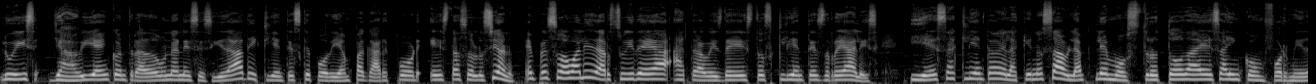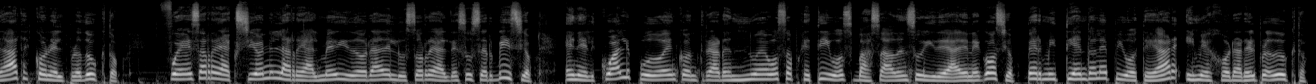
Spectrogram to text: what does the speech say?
Luis ya había encontrado una necesidad y clientes que podían pagar por esta solución. Empezó a validar su idea a través de estos clientes reales y esa clienta de la que nos habla le mostró toda esa inconformidad con el producto fue esa reacción la real medidora del uso real de su servicio, en el cual pudo encontrar nuevos objetivos basados en su idea de negocio, permitiéndole pivotear y mejorar el producto,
